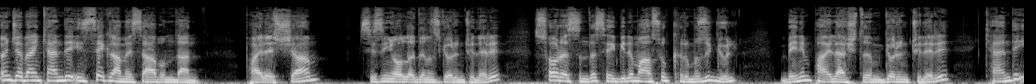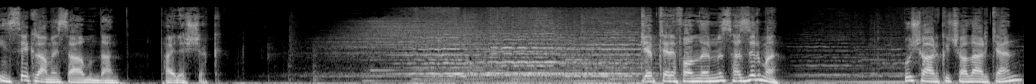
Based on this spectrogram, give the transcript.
önce ben kendi Instagram hesabımdan paylaşacağım. Sizin yolladığınız görüntüleri. Sonrasında sevgili Masum Kırmızıgül benim paylaştığım görüntüleri kendi Instagram hesabından paylaşacak. Cep telefonlarınız hazır mı? Bu şarkı çalarken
